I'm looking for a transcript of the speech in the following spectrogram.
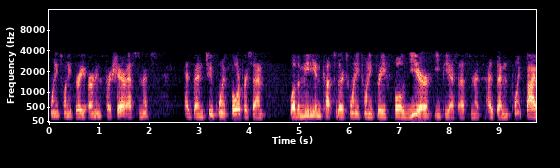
2023 earnings per share estimates has been 2.4%, while the median cut to their 2023 full year EPS estimates has been 0.5%.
